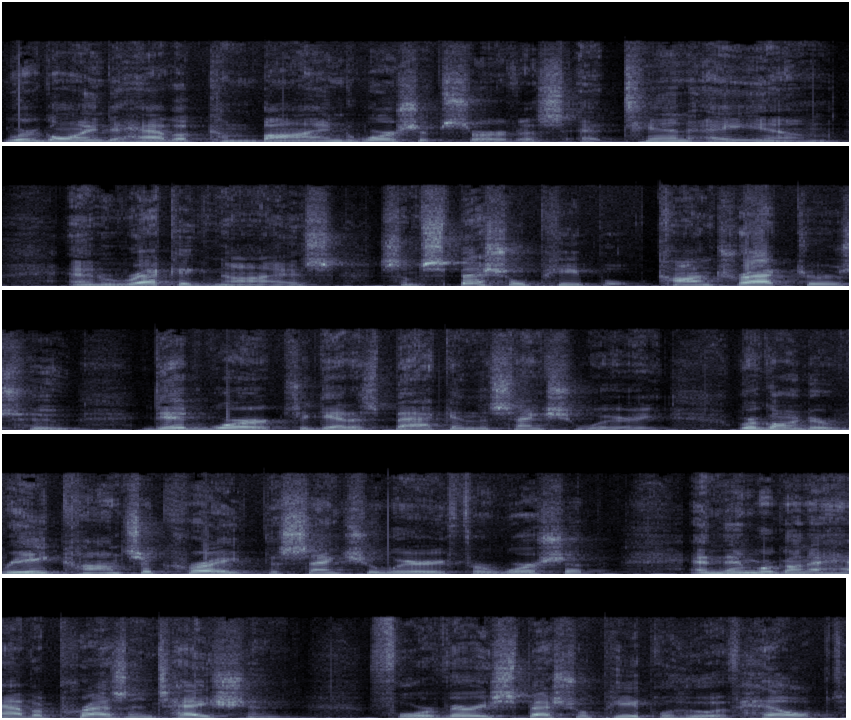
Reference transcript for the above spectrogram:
We're going to have a combined worship service at 10 a.m. and recognize some special people, contractors who did work to get us back in the sanctuary. We're going to reconsecrate the sanctuary for worship and then we're going to have a presentation for very special people who have helped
